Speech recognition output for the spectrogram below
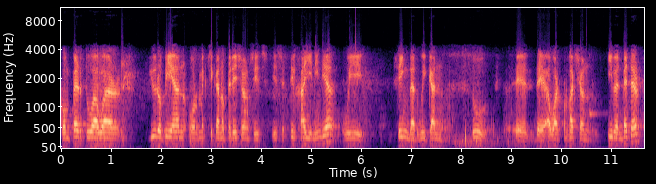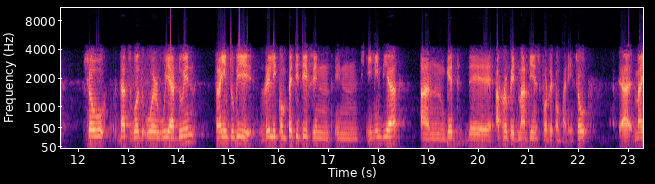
compared to our European or Mexican operations is still high in India. We think that we can do uh, our production even better. So that's what we are doing, trying to be really competitive in India and get the appropriate margins for the company. So uh, my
